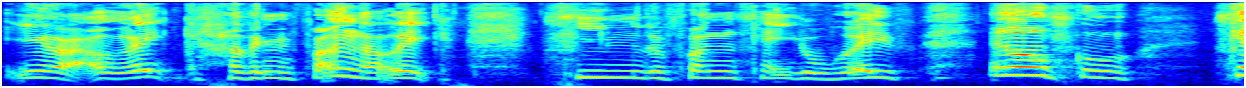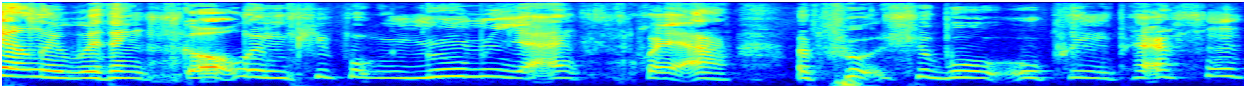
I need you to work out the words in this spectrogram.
you know, I like having fun. I like seeing the fun kind of life. And also, certainly within Scotland, people know me as quite a approachable, open person.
